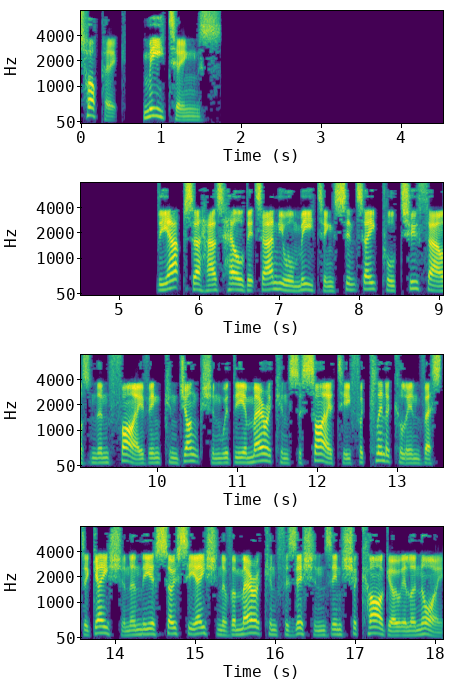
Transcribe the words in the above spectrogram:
Topic: Meetings. The APSA has held its annual meeting since April 2005 in conjunction with the American Society for Clinical Investigation and the Association of American Physicians in Chicago, Illinois.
